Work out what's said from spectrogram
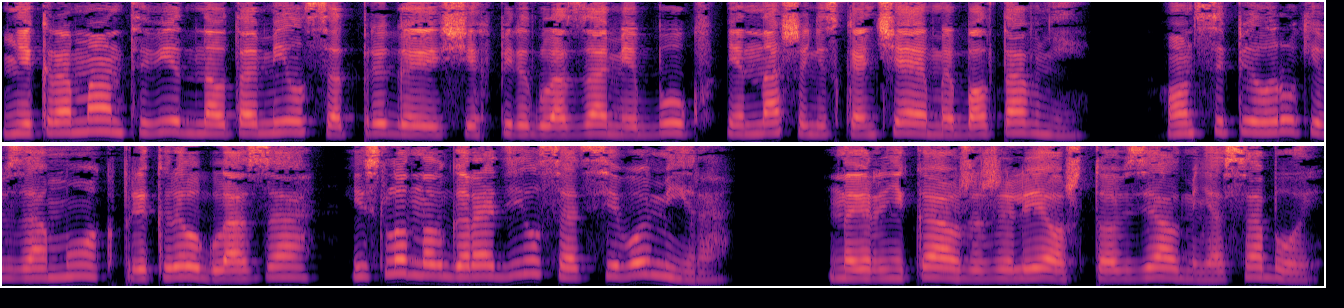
Некромант, видно, утомился от прыгающих перед глазами букв и нашей нескончаемой болтовни. Он сцепил руки в замок, прикрыл глаза и словно отгородился от всего мира. Наверняка уже жалел, что взял меня с собой.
